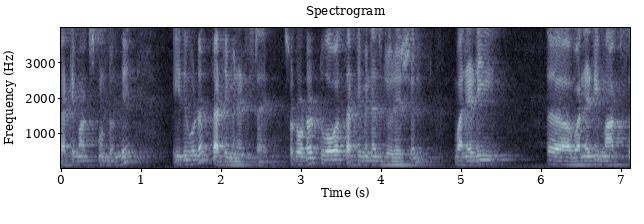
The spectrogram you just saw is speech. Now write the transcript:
thirty మార్క్స్కి ఉంటుంది. ఇది కూడా thirty minutes time so total two hours thirty minutes duration one eighty one eighty marks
